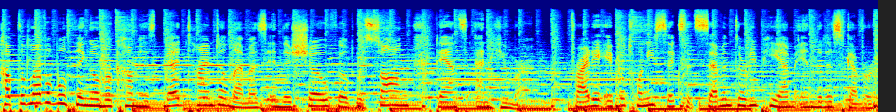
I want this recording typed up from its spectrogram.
help the lovable thing overcome his bedtime dilemmas in this show filled with song, dance, and humor. Friday, April 26 at 7:30 p.m. in the Discovery.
